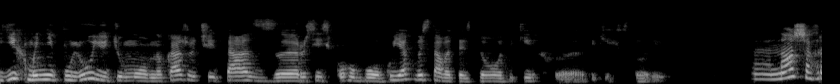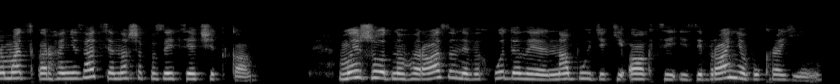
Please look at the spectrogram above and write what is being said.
Їх маніпулюють, умовно кажучи, та з російського боку. Як ви ставитесь до таких, е, таких історій? Е, Наша громадська організація, наша позиція чітка. Ми жодного разу не виходили на будь-які акції і зібрання в Україні.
